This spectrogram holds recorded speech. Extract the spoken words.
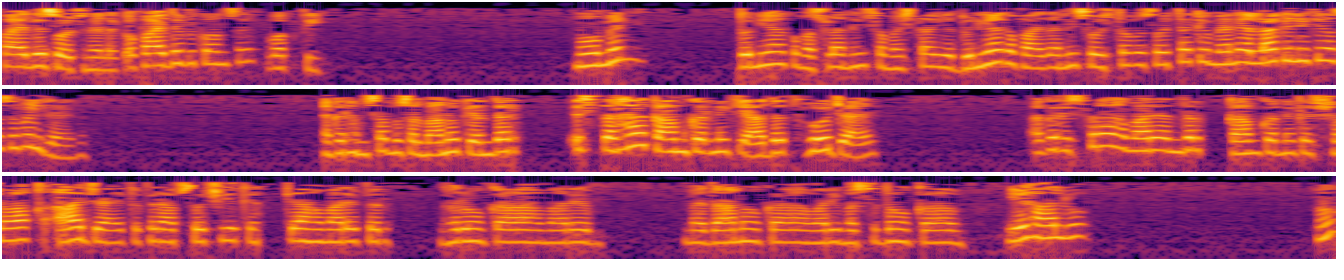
فائدے سوچنے لگے اور فائدے بھی کون سے؟ وقتی۔ مومن دنیا کو مسئلہ نہیں سمجھتا یہ دنیا کا فائدہ نہیں سوچتا، وہ سوچتا کہ میں نے اللہ کے لیے کیا، اسے مل جائے گا۔ اگر ہم سب مسلمانوں کے اندر اس طرح کام کرنے کی عادت ہو جائے، اگر اس طرح ہمارے اندر کام کرنے کا شوق آ جائے، تو پھر آپ سوچئے کہ کیا ہمارے پھر گھروں کا، ہمارے میدانوں کا، ہماری مسجدوں کا، یہ حال ہو؟ ہاں؟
